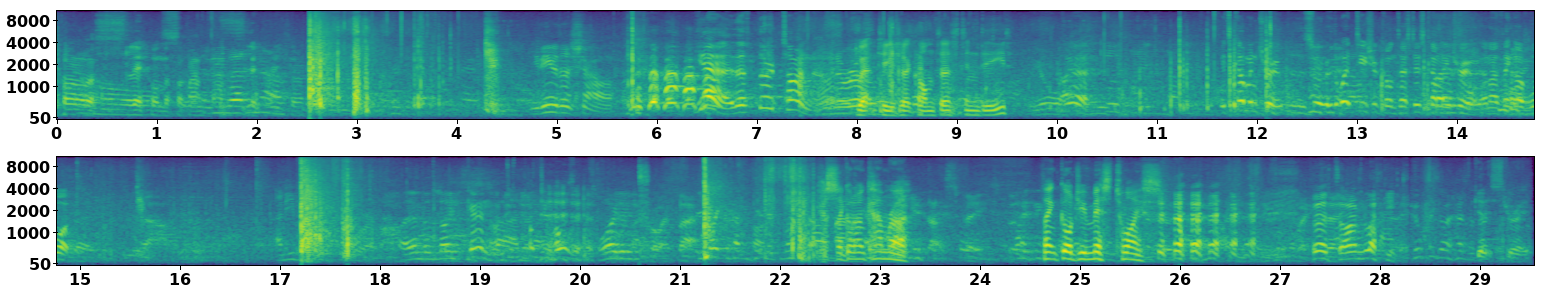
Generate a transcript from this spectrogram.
Trying to slip on the fucking slippery. You needed a shower. yeah, the third time now in a row. Wet t-shirt contest indeed. Yeah. It's coming true. The, the wet t-shirt contest is coming true, and I think I've won. Again, I'm just punching holes in it. Yes, I got on camera. Thank God you missed twice. Third time lucky. Get it straight.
